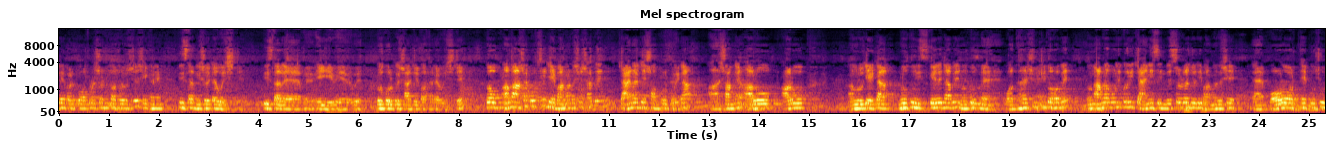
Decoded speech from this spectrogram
ব্যাপারে কোঅপারেশন কথা এসছে সেখানে তিস্তার বিষয়টাও এসছে। তিস্তার এই প্রকল্পের সাহায্যের কথাটাও এসছে। তো আমরা আশা করছি যে বাংলাদেশের সাথে চায়নার যে সম্পর্ক, এটা সামনে আরও আরও আমরা যে এটা নতুন স্কেলে যাবে, নতুন অধ্যায় সূচিত হবে। এবং আমরা মনে করি চাইনিজ ইনভেস্টররা যদি বাংলাদেশে বড় অর্থে প্রচুর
